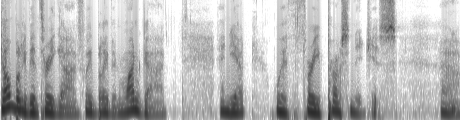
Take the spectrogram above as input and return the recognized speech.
don't believe in three gods. We believe in one God, and yet with three personages. Uh,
